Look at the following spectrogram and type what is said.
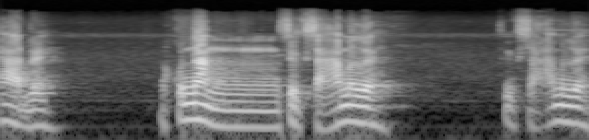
ชาติเลย แล้วคุณนั่งศึกษามันเลย ศึกษามันเลย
